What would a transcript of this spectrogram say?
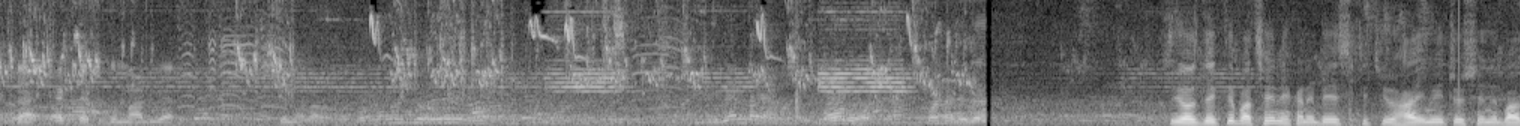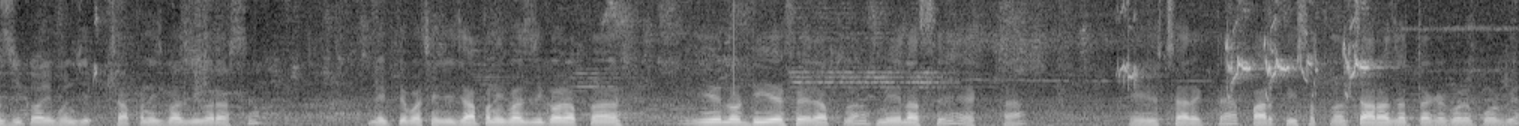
একটা ভিউয়ার্স দেখতে পাচ্ছেন, এখানে বেশ কিছু হাই মিউটেশনের বাজিকর এবং জাপানিজ বাজিকর আছে। দেখতে পাচ্ছেন যে জাপানিজ বাজিকর আপনার ইয়েলো ডিএফ এর আপনার মেল আছে একটা। এই হচ্ছে আরেকটা পার পিস আপনার চার হাজার টাকা করে পড়বে।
